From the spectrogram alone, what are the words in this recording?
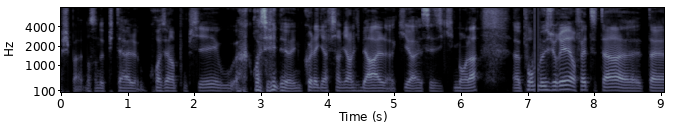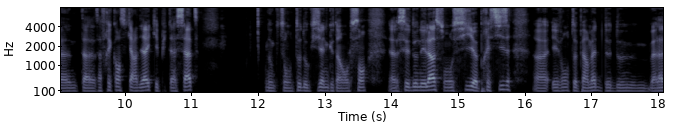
je sais pas, dans un hôpital ou croiser un pompier ou croiser une, collègue infirmière libérale qui a ces équipements-là, pour mesurer en fait ta, ta, fréquence cardiaque et puis ta SAT donc ton taux d'oxygène que tu as dans le sang. ces données-là sont aussi précises et vont te permettre de, bah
